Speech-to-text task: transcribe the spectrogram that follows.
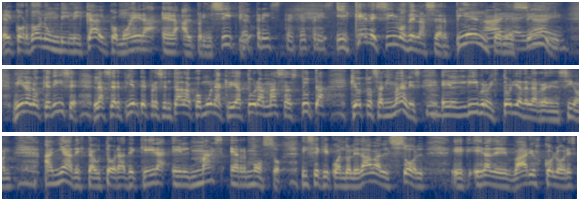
el cordón umbilical como era, al principio. Qué triste, qué triste. ¿Y qué decimos de la serpiente, sí? Mira lo que dice, la serpiente presentada como una criatura más astuta que otros animales. Mm. El libro Historia de la Redención añade esta autora de que era el más hermoso. Dice que cuando le daba el sol, eh, era de varios colores,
